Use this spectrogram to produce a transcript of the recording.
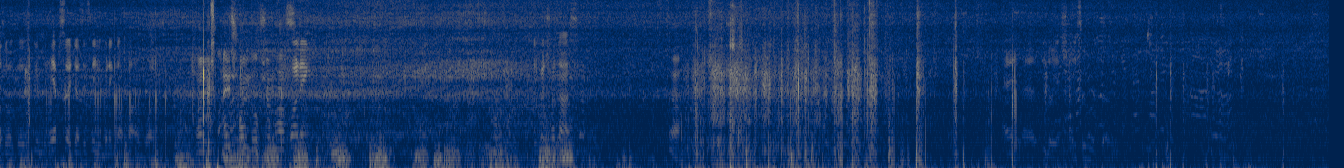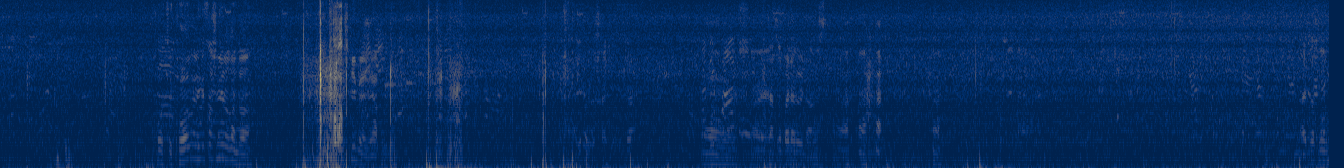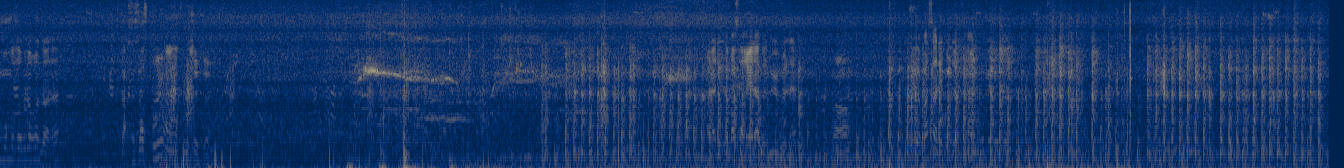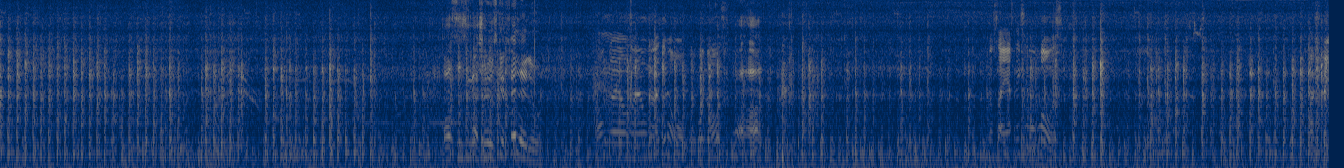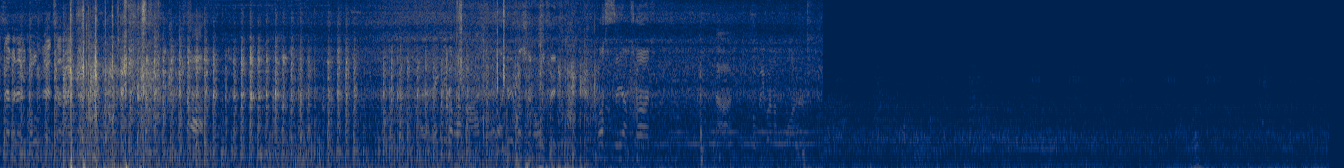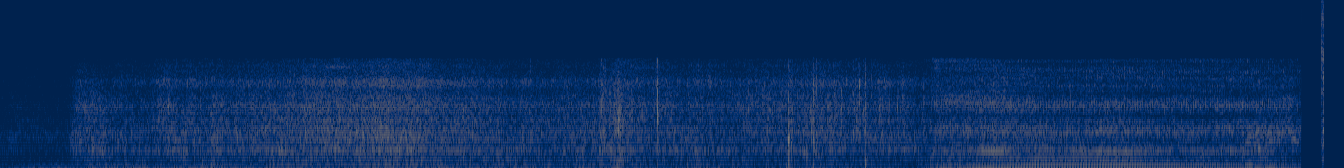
also im Herbst soll ich das jetzt nicht unbedingt noch machen wollen. Weil du Eisschollen drauf schwimmen hast. Dingen, ich bin schon nass. Ja. Alter, das sieht doch jetzt scheiße gut aus. Kurze Kurve, dann geht's auch schon wieder runter. Schneebell, ja. Sieht doch so scheiße gut aus. Oh, Das ist bei der Höhenangst. Also das Hochmut muss auch wieder runter, ne? Das ist das Problem an der Geschichte. Alter, diese Wasserräder sind übel, ne? Ja. Diese Wasser, die runter fahren pro Minute. Das ist ein ganz schönes Gefälle, du. Junge, Junge, Junge, da geht auch hoch hinaus. Aha. Das sah erst nicht so hoch aus. Mal später, wenn er die Baumgrenze rein kann. Ah, Alter, leck mich doch am Arsch. guck mal, hier ist das schön Aussicht. Ostsee am Start. Ja, guck lieber nach vorne.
